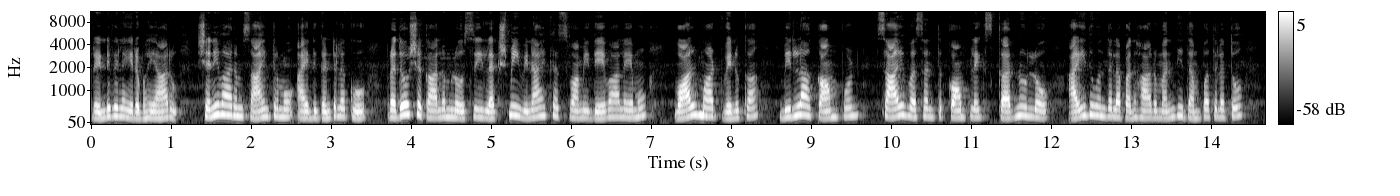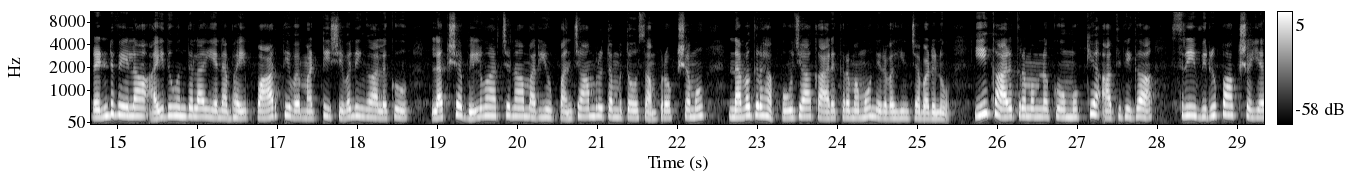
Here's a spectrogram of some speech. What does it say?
రెండు వేల ఇరవై ఆరు శనివారం సాయంత్రము ఐదు గంటలకు ప్రదోష కాలంలో శ్రీ లక్ష్మీ వినాయక స్వామి దేవాలయము వాల్మార్ట్ వెనుక బిర్లా కాంపౌండ్ సాయి వసంత్ కాంప్లెక్స్ కర్నూల్లో ఐదు వందల పదహారు మంది దంపతులతో రెండు వేల ఐదు వందల ఎనభై పార్థివ మట్టి శివలింగాలకు లక్ష బిల్వార్చన మరియు పంచామృతముతో సంప్రోక్షము నవగ్రహ పూజా కార్యక్రమము నిర్వహించబడును. ఈ కార్యక్రమమునకు ముఖ్య అతిథిగా శ్రీ విరూపాక్షయ్య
